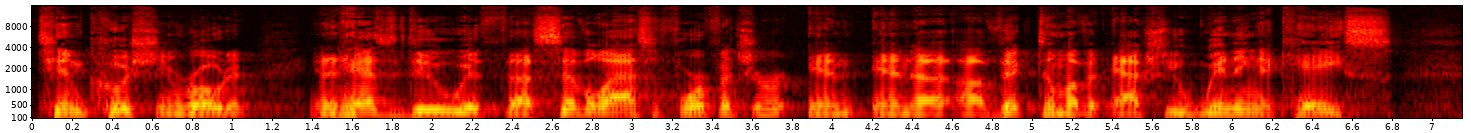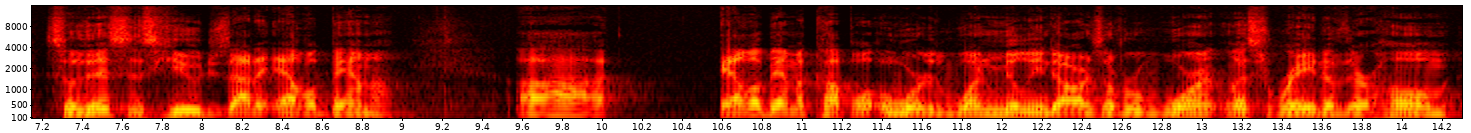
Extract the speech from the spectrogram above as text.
Tim Cushing wrote it. And it has to do with uh, civil asset forfeiture and, and a, a, victim of it actually winning a case. So this is huge. It's out of Alabama. Uh, Alabama couple awarded $1 million over warrantless raid of their home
